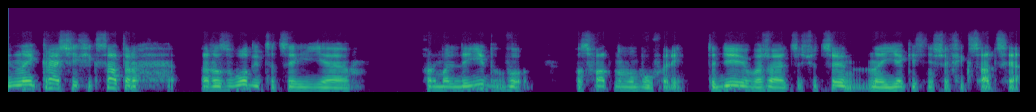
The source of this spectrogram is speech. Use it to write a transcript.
найкращий фіксатор розводиться цей е, формальдегід в фосфатному буфері. Тоді вважається, що це найякісніша фіксація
